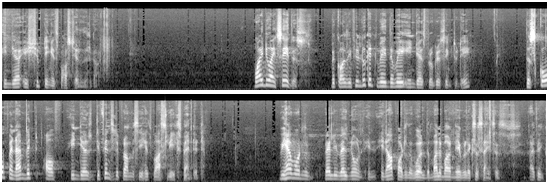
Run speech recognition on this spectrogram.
India is shifting its posture in this regard. Why do I say this? Because if you look at the way India is progressing today, the scope and ambit of India's defense diplomacy has vastly expanded. We have what is fairly well known in, in our part of the world, the Malabar naval exercises. I think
